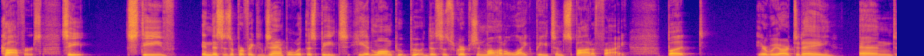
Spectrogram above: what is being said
coffers. See, Steve, and this is a perfect example with this Beats, he had long poo pooed the subscription model like Beats and Spotify. But here we are today, and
